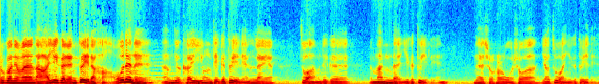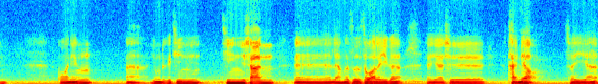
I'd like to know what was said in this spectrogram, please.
如果你们哪一个人对的好的呢，咱们就可以用这个对联来做我们这个门的一个对联。那时候我说要做一个对联，果宁啊用这个金金山呃两个字做了一个，也是太妙了，所以呀、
